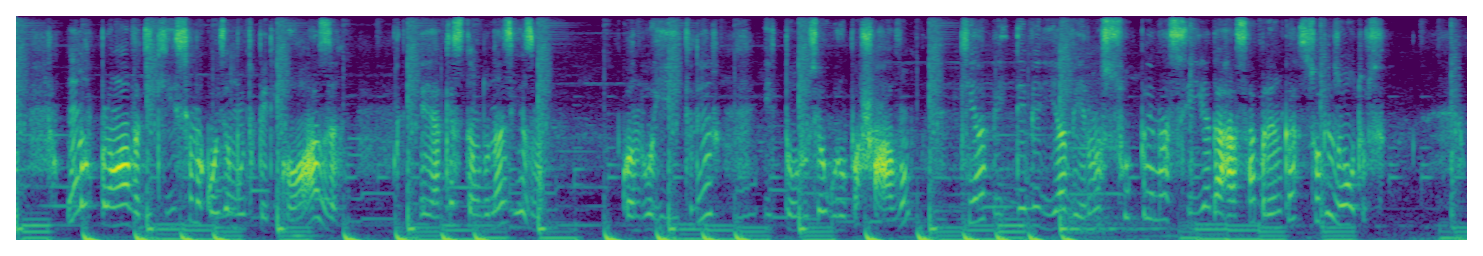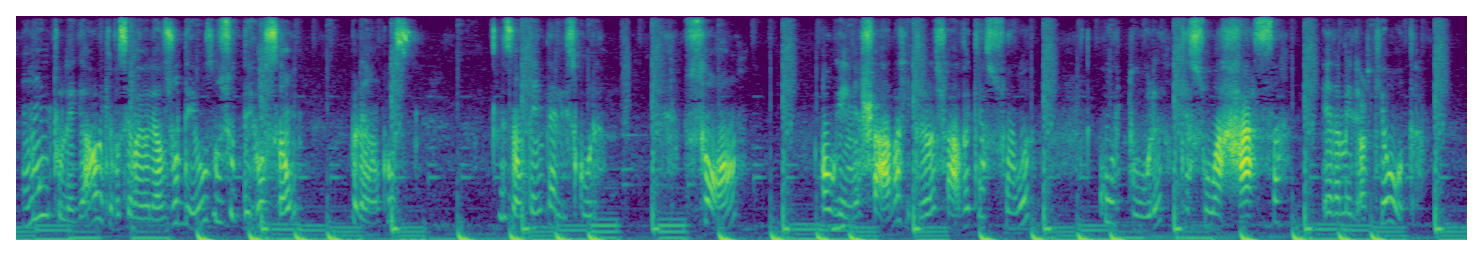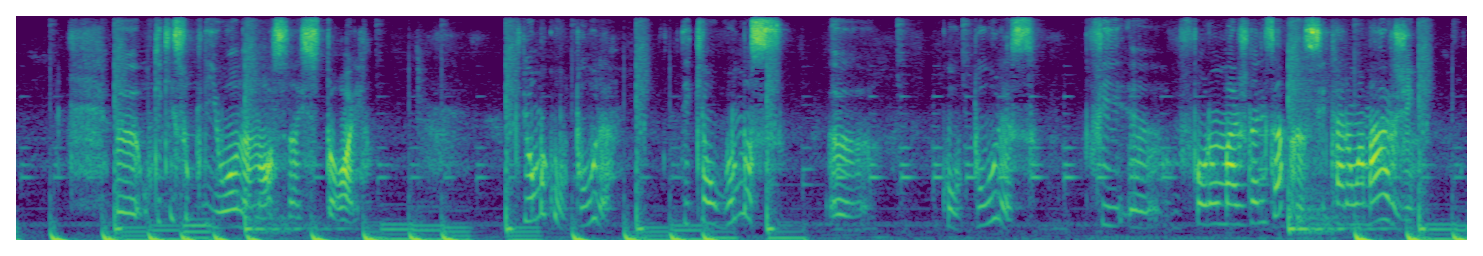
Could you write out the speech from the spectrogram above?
Uma prova de que isso é uma coisa muito perigosa é a questão do nazismo. Quando Hitler e todo o seu grupo achavam que deveria haver uma supremacia da raça branca sobre os outros. Muito legal é que você vai olhar os judeus, os judeus são brancos, eles não têm pele escura. Só alguém achava, Hitler achava que a sua cultura, que a sua raça era melhor que outra. Uh, o que, que isso criou na nossa história? Criou uma cultura de que algumas uh, culturas fi, uh, foram marginalizadas, ficaram à margem,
